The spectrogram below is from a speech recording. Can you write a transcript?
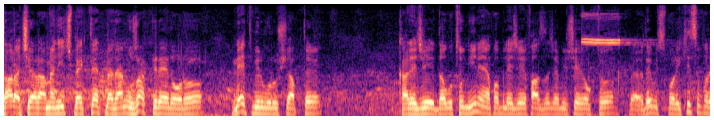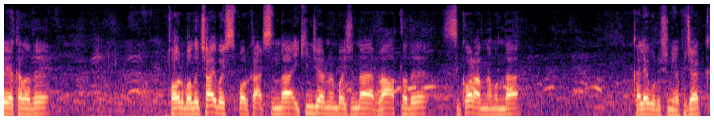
dar açıya rağmen hiç bekletmeden uzak direğe doğru net bir vuruş yaptı. Kaleci Davut'un yine yapabileceği fazlaca bir şey yoktu. Ve Ödemişspor 2-0 yakaladı. Torbalı Çaybaşı Spor karşısında ikinci yarının başında rahatladı. Skor anlamında kale vuruşunu yapacak.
